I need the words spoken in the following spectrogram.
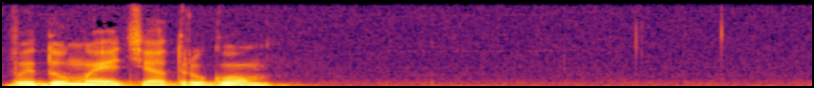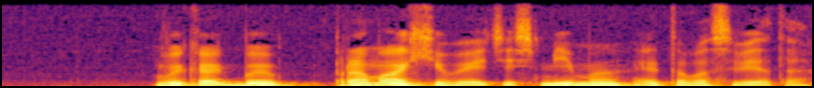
вы думаете о другом, вы как бы промахиваетесь мимо этого света.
